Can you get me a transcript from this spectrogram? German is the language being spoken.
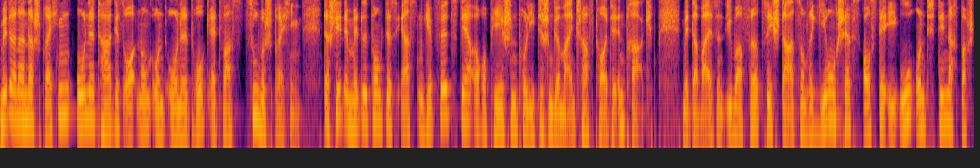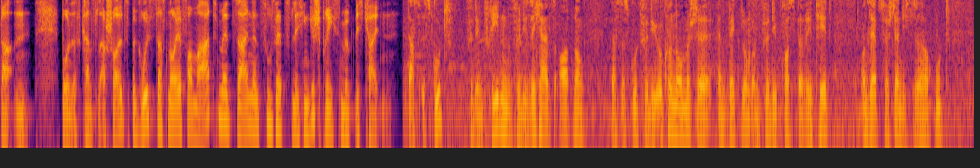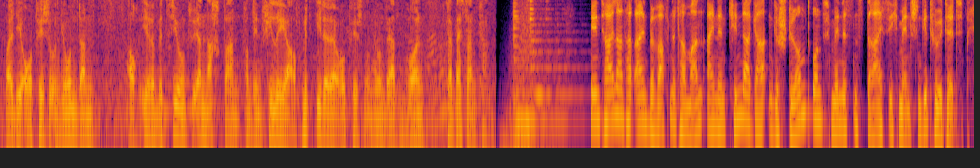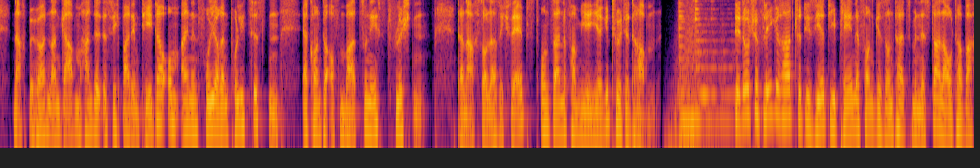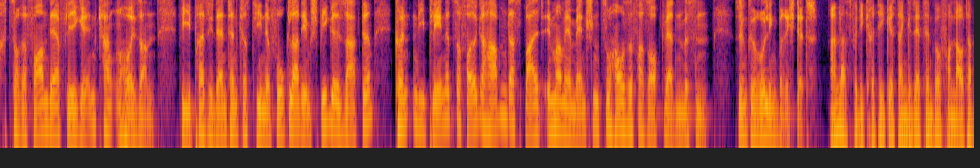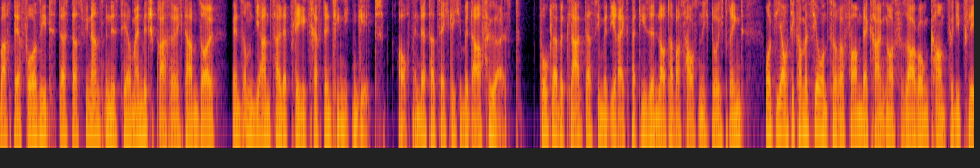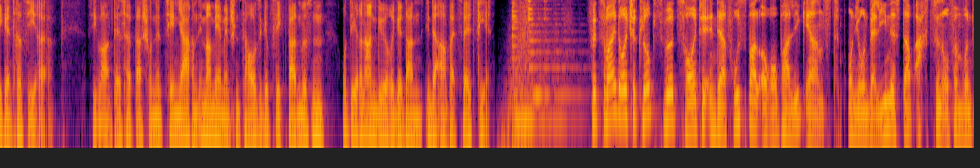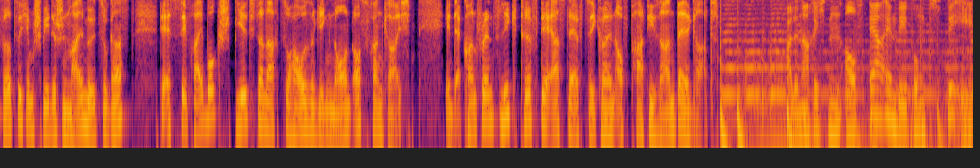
Miteinander sprechen, ohne Tagesordnung und ohne Druck etwas zu besprechen. Das steht im Mittelpunkt des ersten Gipfels der Europäischen Politischen Gemeinschaft heute in Prag. Mit dabei sind über 40 Staats- und Regierungschefs aus der EU und den Nachbarstaaten. Bundeskanzler Scholz begrüßt das neue Format mit seinen zusätzlichen Gesprächsmöglichkeiten. Das ist gut für den Frieden, für die Sicherheitsordnung. Das ist gut für die ökonomische Entwicklung und für die Prosperität. Und selbstverständlich ist es auch gut weil die Europäische Union dann auch ihre Beziehung zu ihren Nachbarn, von denen viele ja auch Mitglieder der Europäischen Union werden wollen, verbessern kann. In Thailand hat ein bewaffneter Mann einen Kindergarten gestürmt und mindestens 30 Menschen getötet. Nach Behördenangaben handelt es sich bei dem Täter um einen früheren Polizisten. Er konnte offenbar zunächst flüchten. Danach soll er sich selbst und seine Familie getötet haben. Der Deutsche Pflegerat kritisiert die Pläne von Gesundheitsminister Lauterbach zur Reform der Pflege in Krankenhäusern. Wie Präsidentin Christine Vogler dem Spiegel sagte, könnten die Pläne zur Folge haben, dass bald immer mehr Menschen zu Hause versorgt werden müssen. Sönke Röhling berichtet. Anlass für die Kritik ist ein Gesetzentwurf von Lauterbach, der vorsieht, dass das Finanzministerium ein Mitspracherecht haben soll, wenn es um die Anzahl der Pflegekräfte in Kliniken geht, auch wenn der tatsächliche Bedarf höher ist. Vogler beklagt, dass sie mit ihrer Expertise in Lauterbachshausen nicht durchdringt und sich auch die Kommission zur Reform der Krankenhausversorgung kaum für die Pflege interessiere. Sie warnt deshalb, dass schon in zehn Jahren immer mehr Menschen zu Hause gepflegt werden müssen und deren Angehörige dann in der Arbeitswelt fehlen. Für zwei deutsche Clubs es heute in der Fußball-Europa League ernst. Union Berlin ist ab 18.45 Uhr im schwedischen Malmö zu Gast. Der SC Freiburg spielt danach zu Hause gegen Nantes aus Frankreich. In der Conference League trifft der erste FC Köln auf Partisan Belgrad. Alle Nachrichten auf rnd.de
